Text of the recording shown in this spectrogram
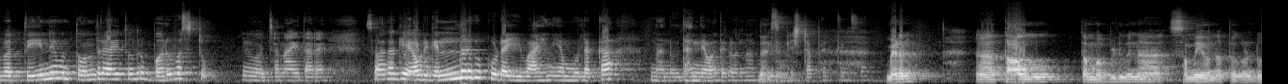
ಇವತ್ತು ಏನೇ ಒಂದು ತೊಂದರೆ ಆಯಿತು ಅಂದ್ರೆ ಬರುವಷ್ಟು ಚೆನ್ನಾಗಿದ್ದಾರೆ. ಸೊ ಹಾಗಾಗಿ ಅವ್ರಿಗೆಲ್ಲರಿಗೂ ಕೂಡ ಈ ವಾಹಿನಿಯ ಮೂಲಕ ನಾನು ಧನ್ಯವಾದಗಳನ್ನು ಇಷ್ಟಪಡ್ತೀನಿ ಸರ್. ಮೇಡಮ್ ತಾವು ತಮ್ಮ ಬಿಡುವಿನ ಸಮಯವನ್ನು ತಗೊಂಡು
